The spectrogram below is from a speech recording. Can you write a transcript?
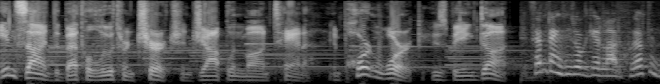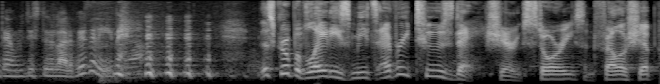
Inside the Bethel Lutheran Church in Joplin, Montana, important work is being done. Sometimes we don't get a lot of quilting done, we just do a lot of visiting. Yeah. This group of ladies meets every Tuesday, sharing stories and fellowship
